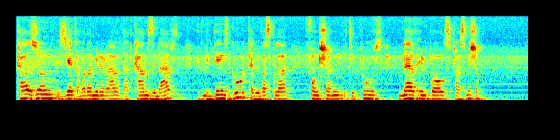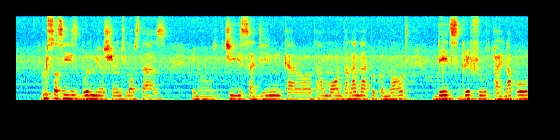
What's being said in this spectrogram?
Calcium is yet another mineral that calms the nerves. It maintains good cardiovascular function. It improves nerve impulse transmission. Good sources, bone meal shrimps, lobsters, you know, cheese, sardine, carrot, almond, banana, coconut, dates, grapefruit, pineapple,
